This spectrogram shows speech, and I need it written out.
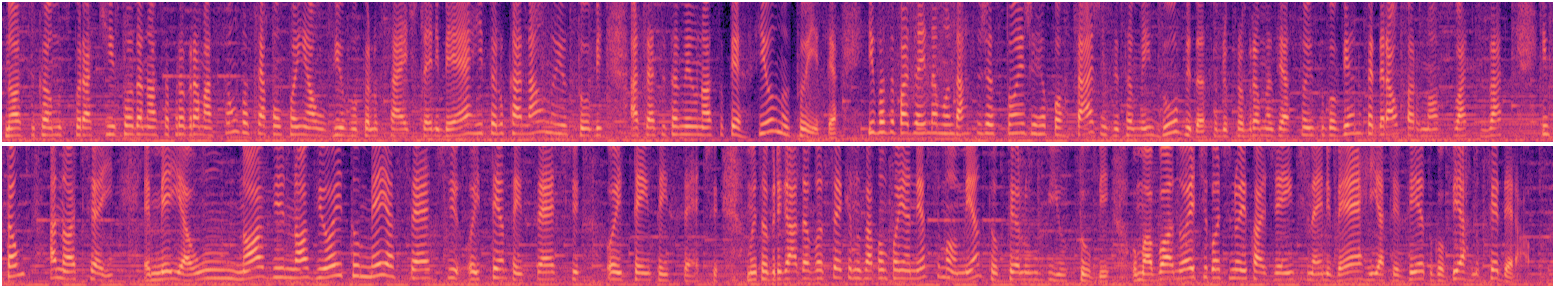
Nós ficamos por aqui. Toda a nossa programação você acompanha ao vivo pelo site da NBR e pelo canal no YouTube. Acesse também o nosso perfil no Twitter. E você pode ainda mandar sugestões de reportagens e também dúvidas sobre programas e ações do governo federal para o nosso WhatsApp. Então, anote aí. É 61 998 67 87 87. Muito obrigada a você que nos acompanha nesse momento pelo YouTube. Uma boa noite continue com a gente na NBR e a TV do Governo Federal.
